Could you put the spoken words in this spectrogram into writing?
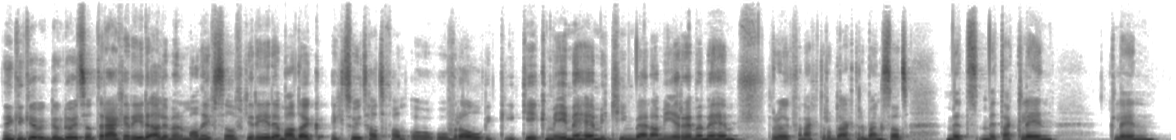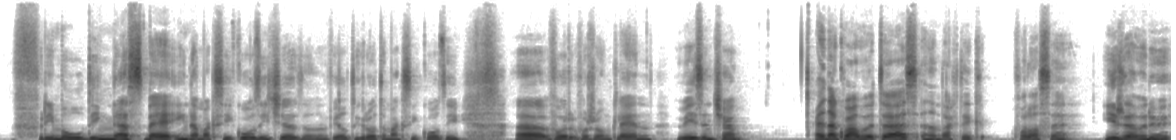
denk ik, heb ik nog nooit zo traag gereden. Alleen mijn man heeft zelf gereden, maar dat ik echt zoiets had van, oh, overal, ik, ik keek mee met hem, ik ging bijna mee remmen met hem, terwijl ik van achter op de achterbank zat, met, met dat klein, klein ding naast mij in dat maxi-cozietje. Dat is een veel te grote maxi-cozy uh, voor, voor zo'n klein wezentje. En dan kwamen we thuis en dan dacht ik, voilà, hier zijn we nu.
